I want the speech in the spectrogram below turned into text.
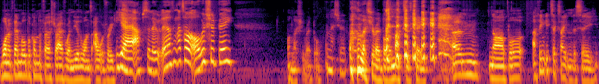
One of them will become the first driver when the other one's out of reach, Yeah, absolutely. I think that's how it always should be. Unless you're Red Bull. Unless you're. Red Bull. unless you're Red Bull and Max is king. Um, no, but I think it's exciting to see.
